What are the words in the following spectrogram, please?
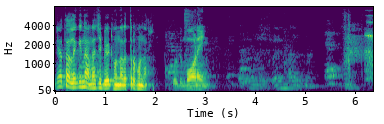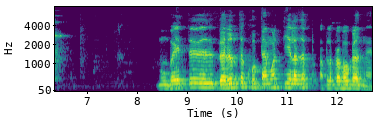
पुण्यात आलं की नानाची भेट होणार तर होणार. गुड मॉर्निंग मुंबईत गरम तर खूप त्यामुळे तेलाचा आपला प्रभाव कळत नाही.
